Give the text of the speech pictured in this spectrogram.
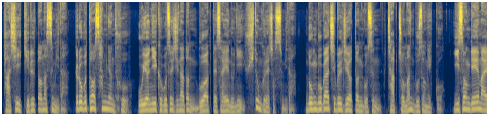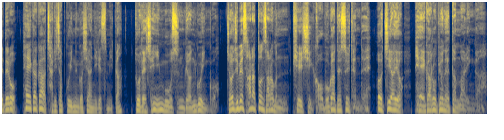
다시 길을 떠났습니다. 그로부터 3년 후 우연히 그곳을 지나던 무학대사의 눈이 휘둥그레졌습니다. 농부가 집을 지었던 곳은 잡초만 무성했고 이성계의 말대로 해가가 자리 잡고 있는 것이 아니겠습니까? 도대체 이 무슨 변고인고? 저 집에 살았던 사람은 필시 거부가 됐을 텐데 어찌하여 폐가로 변했단 말인가?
